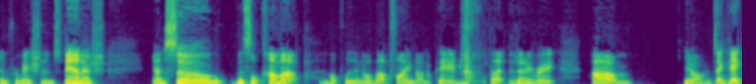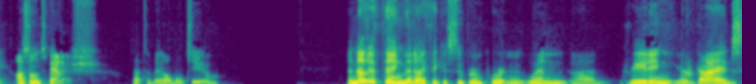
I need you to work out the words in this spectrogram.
information in Spanish. And so this will come up and hopefully they know about find on a page. but at any rate, um, you know, I'm saying, hey, also in Spanish, that's available to you. Another thing that I think is super important when uh, creating your guides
